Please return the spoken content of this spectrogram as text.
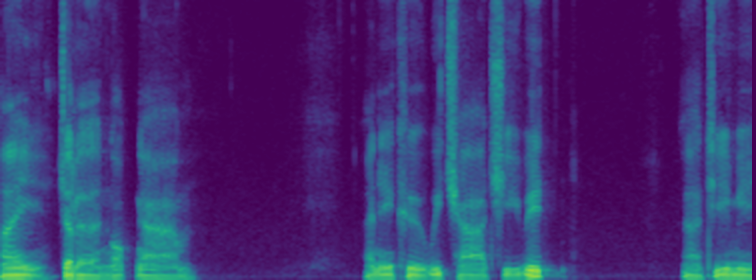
ให้เจริญงอกงาม อันนี้คือวิชาชีวิตที่มี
